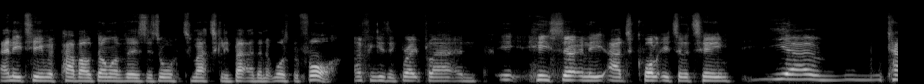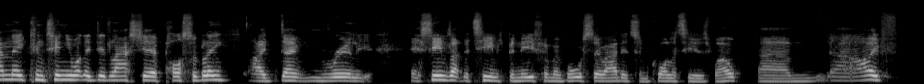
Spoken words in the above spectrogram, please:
any team with Pavel Domov is, is automatically better than it was before. I think he's a great player and he, he certainly adds quality to the team. Yeah, can they continue what they did last year? Possibly. I don't really. It seems like the teams beneath him have also added some quality as well. Um, I've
